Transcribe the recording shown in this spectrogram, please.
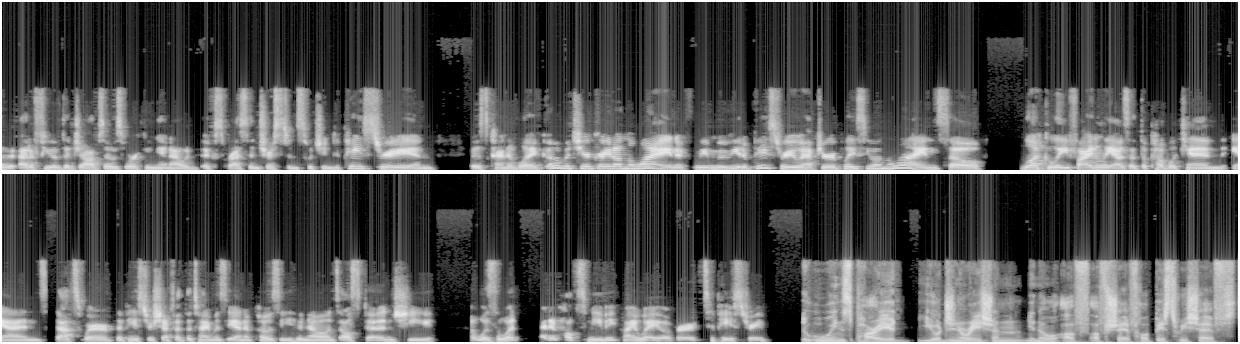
uh, at, a few of the jobs I was working in, I would express interest in switching to pastry. And it was kind of like, oh, but you're great on the line. If we move you to pastry, we have to replace you on the line. So luckily, finally, I was at the Publican, and that's where the pastry chef at the time was Anna Posey, who now owns Elske. And she was the one kind of helps me make my way over to pastry. Who inspired your generation, you know, of, of chef or pastry chefs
